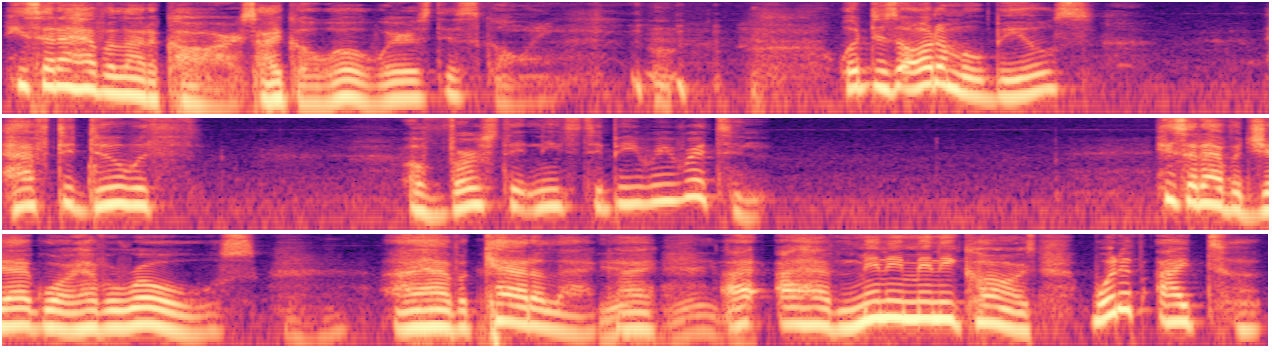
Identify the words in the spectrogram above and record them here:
He said, I have a lot of cars. I go, whoa, where's this going? what does automobiles have to do with a verse that needs to be rewritten? He said, I have a Jaguar, I have a Rolls, I have a Cadillac, Yeah, I, yeah. I, I have many, many cars. What if I took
